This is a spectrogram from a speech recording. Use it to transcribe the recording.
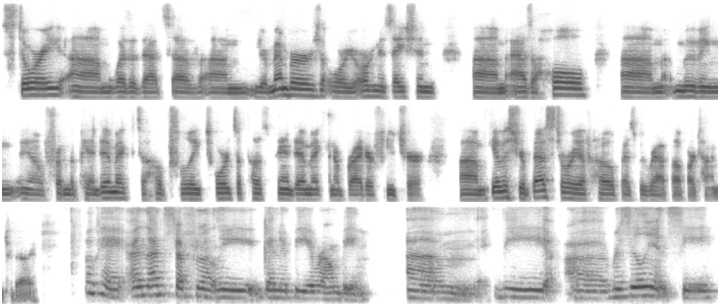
story, um, whether that's of um, your members or your organization um, as a whole, um, moving you know from the pandemic to hopefully towards a post-pandemic and a brighter future. Um, give us your best story of hope as we wrap up our time today. Okay, and that's definitely going to be around Beam. the uh, resiliency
